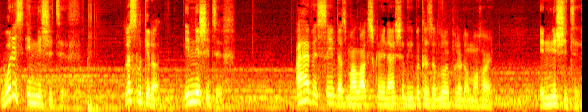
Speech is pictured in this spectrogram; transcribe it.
What is initiative? Let's look it up. Initiative. I have it saved as my lock screen actually because the Lord put it on my heart. Initiative.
